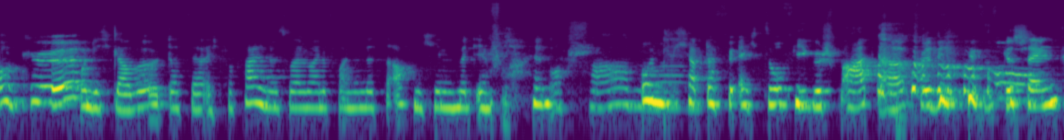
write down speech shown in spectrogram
Okay. Und ich glaube, dass der echt verfallen ist, weil meine Freundin ist da auch nicht hin mit ihrem Freund. oh, schade. Und ich habe dafür echt so viel gespart gehabt für dieses Geschenk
